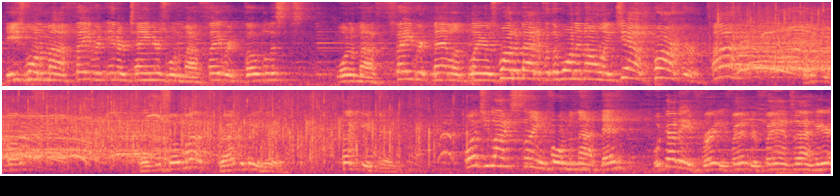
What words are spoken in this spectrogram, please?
He's one of my favorite entertainers, one of my favorite vocalists, one of my favorite mandolin players. What about it for the one and only Jeff Parker? Huh? Thank you, folks. Thank you so much. Glad to be here. Thank you, Jamie. What'd you like to sing for him tonight, Daddy? We got any Freddie Fender fans out here?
